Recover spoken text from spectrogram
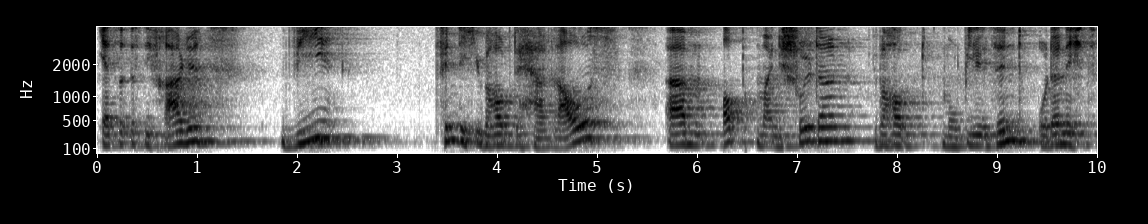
jetzt ist die Frage, wie finde ich überhaupt heraus, ähm, ob meine Schultern überhaupt mobil sind oder nicht?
